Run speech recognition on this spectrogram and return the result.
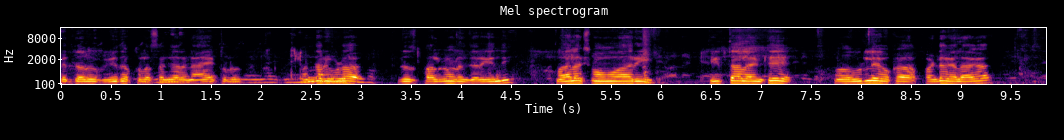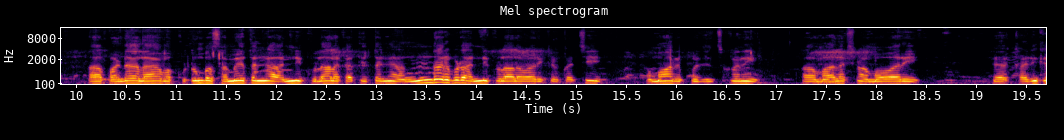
పెద్దలు వివిధ కుల సంఘాల నాయకులు అందరూ కూడా ఈరోజు పాల్గొనడం జరిగింది. మహాలక్ష్మి అమ్మవారి తీర్థాలంటే మా ఊర్లో ఒక పండగలాగా ఆ పండగలాగా మా కుటుంబ సమేతంగా అన్ని కులాలకు అతీతంగా అందరూ కూడా అన్ని కులాల వారు ఇక్కడికి వచ్చి అమ్మవారిని పూజించుకొని ఆ మహాలక్ష్మి అమ్మవారి కణిక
